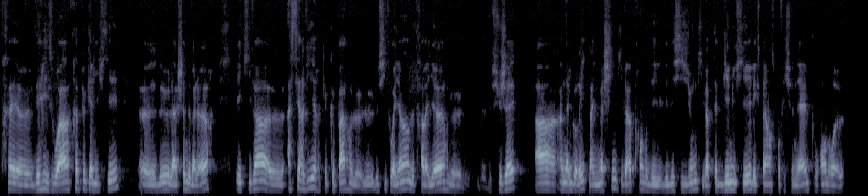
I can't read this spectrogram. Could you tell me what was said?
très dérisoire, très peu qualifiée de la chaîne de valeur et qui va asservir quelque part le, citoyen, le travailleur, le, sujet à un algorithme, à une machine qui va prendre des, décisions, qui va peut-être gamifier l'expérience professionnelle pour rendre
